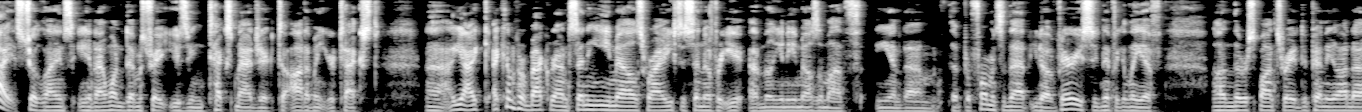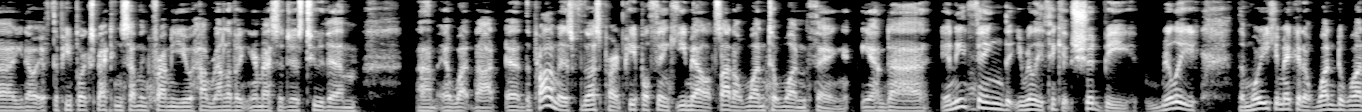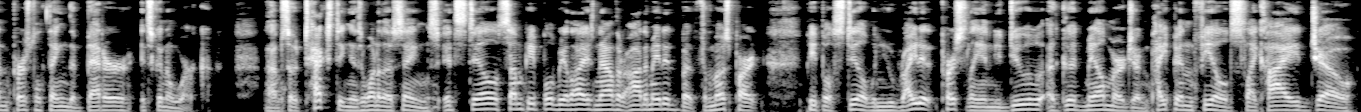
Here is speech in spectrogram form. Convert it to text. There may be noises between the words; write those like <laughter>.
Hi, it's Joe Glines, and I want to demonstrate using text magic to automate your text. Uh, yeah, I, I, come from a background sending emails where I used to send over e a million emails a month, and um, the performance of that, you know, varies significantly if on the response rate, depending on, uh, you know, if the people are expecting something from you, how relevant your message is to them, um, and whatnot. Uh, the problem is, for the most part, people think email it's not a one-to-one -one thing, and uh, anything that you really think it should be, really, the more you can make it a one-to-one -one personal thing, the better it's going to work. Um, so texting is one of those things. It's still, some people realize now they're automated, but for the most part, people still, when you write it personally and you do a good mail merge and pipe in fields like, hi, Joe,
